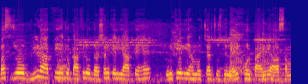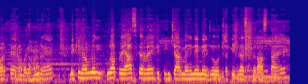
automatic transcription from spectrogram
बस जो भीड़ आती है जो काफ़ी लोग दर्शन के लिए आते हैं उनके लिए हम लोग चर्च उस दिन नहीं खोल पाएँगे। असमर्थ हैं, हम मजबूर हैं। लेकिन हम लोग पूरा प्रयास कर रहे हैं कि तीन चार महीने में जो क्षतिग्रस्त रास्ता है,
